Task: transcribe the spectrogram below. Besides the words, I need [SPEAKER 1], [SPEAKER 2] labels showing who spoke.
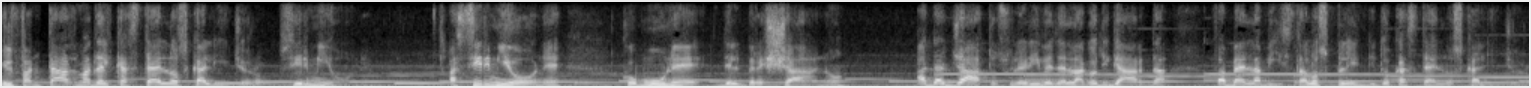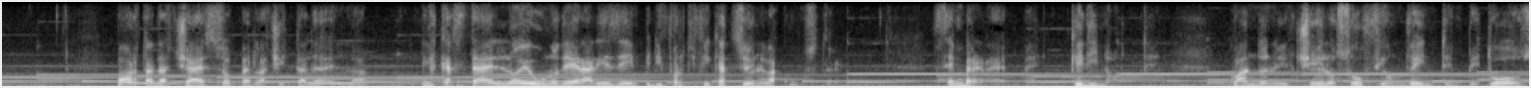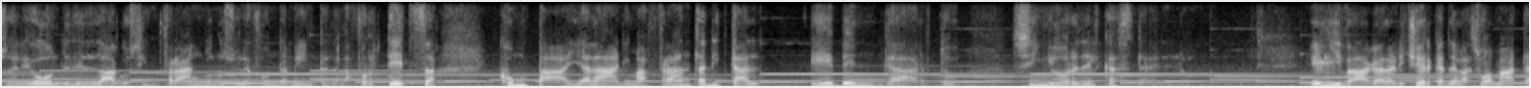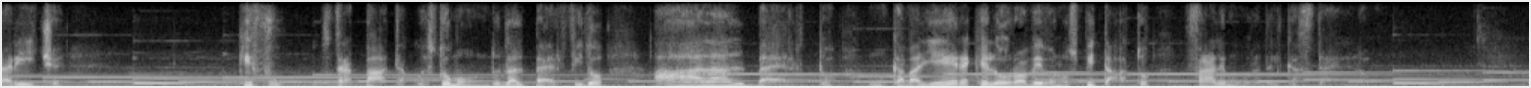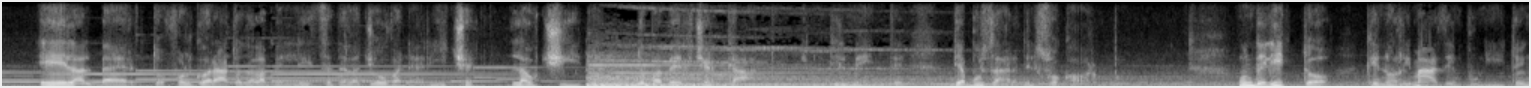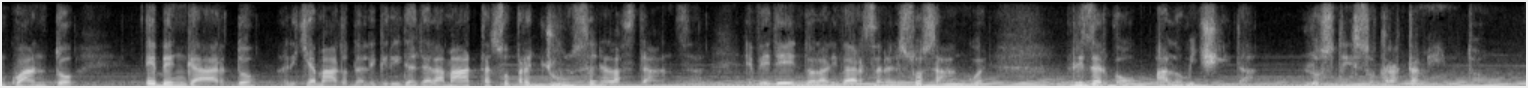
[SPEAKER 1] il fantasma del castello Scaligero, Sirmione. A Sirmione, comune del Bresciano, adagiato sulle rive del lago di Garda, fa bella vista lo splendido castello Scaligero. Porta d'accesso per la cittadella, il castello è uno dei rari esempi di fortificazione lacustre. Sembrerebbe che di notte quando nel cielo soffia un vento impetuoso e le onde del lago si infrangono sulle fondamenta della fortezza, compaia l'anima affranta di tal Ebengardo, signore del castello. Egli vaga alla ricerca della sua amata Arice, che fu strappata a questo mondo dal perfido Alalberto, un cavaliere che loro avevano ospitato fra le mura del castello. E l'Alberto, folgorato dalla bellezza della giovane Arice, la uccide dopo aver cercato inutilmente di abusare del suo corpo. Un delitto che non rimase impunito in quanto Ebengardo, richiamato dalle grida dell'amata, sopraggiunse nella stanza e vedendola riversa nel suo sangue, riservò all'omicida lo stesso trattamento.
